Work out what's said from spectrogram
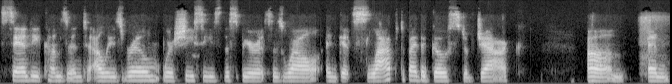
Sandy comes into Ellie's room where she sees the spirits as well and gets slapped by the ghost of Jack. Um, and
